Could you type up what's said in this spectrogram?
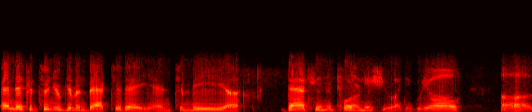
and they continue giving back today. And to me, uh, that's an important issue. I think we all uh,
